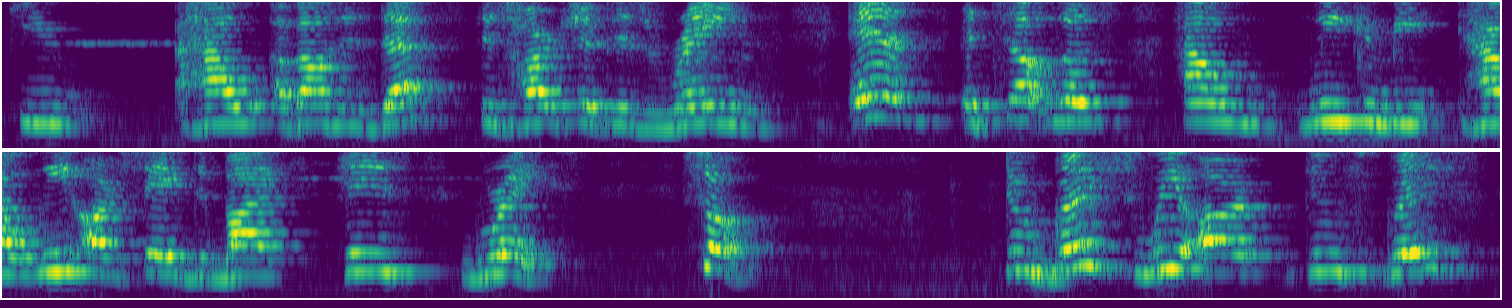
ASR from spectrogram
he, how about his death, his hardship, his reigns, and it tells us how we can be, how we are saved by His grace. So, through grace we are, through grace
